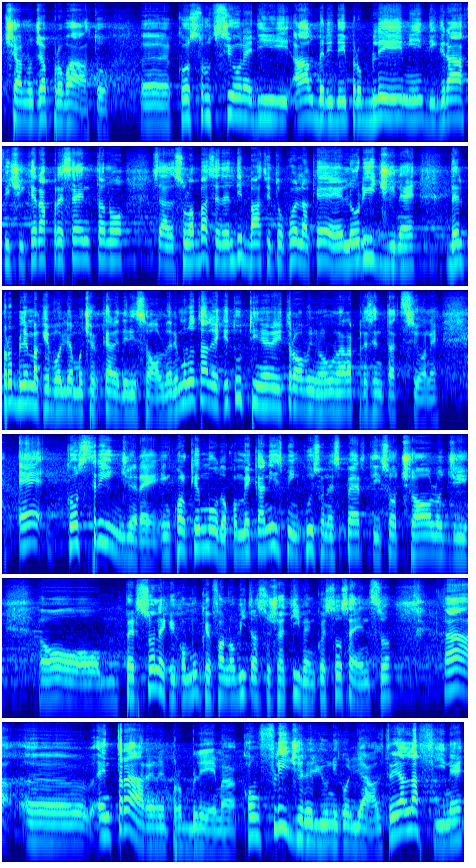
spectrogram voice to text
ci hanno già provato, eh, costruzione di alberi dei problemi, di grafici che rappresentano sulla base del dibattito quella che è l'origine del problema che vogliamo cercare di risolvere, in modo tale che tutti ne ritrovino una rappresentazione. E costringere in qualche modo con meccanismi in cui sono esperti sociologi o persone che comunque fanno vita associativa in questo senso a eh, entrare nel problema, confliggere gli uni con gli altri e alla fine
